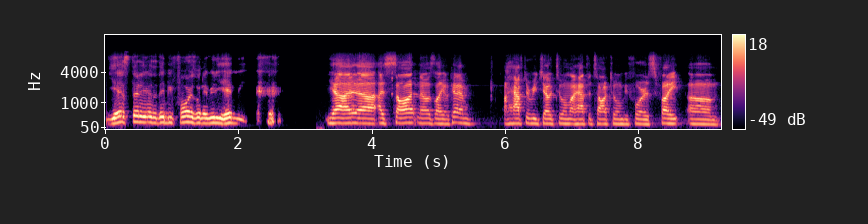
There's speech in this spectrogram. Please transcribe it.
yesterday or the day before is when it really hit me. yeah, I uh, I saw it and I was like, okay, I'm, I have to reach out to him. I have to talk to him before his fight. Um,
